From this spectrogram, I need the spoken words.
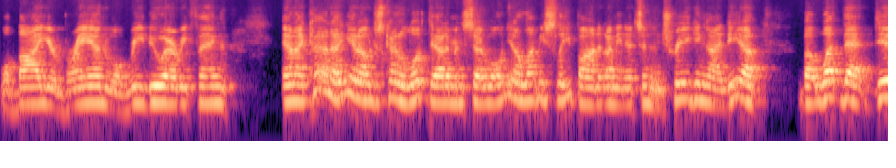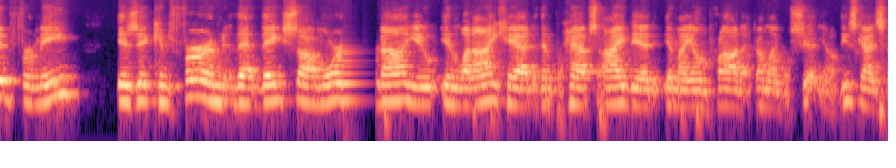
We'll buy your brand. We'll redo everything. And I kind of, you know, just kind of looked at him and said, well, you know, let me sleep on it. I mean, it's an intriguing idea but what that did for me is it confirmed that they saw more value in what I had than perhaps I did in my own product. I'm like, well, shit, you know, these guys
